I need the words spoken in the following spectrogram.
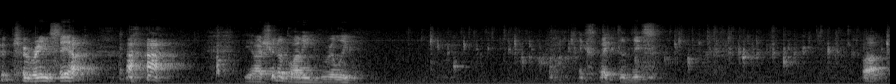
to, to rinse out. yeah, I should have bloody really expected this. But,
